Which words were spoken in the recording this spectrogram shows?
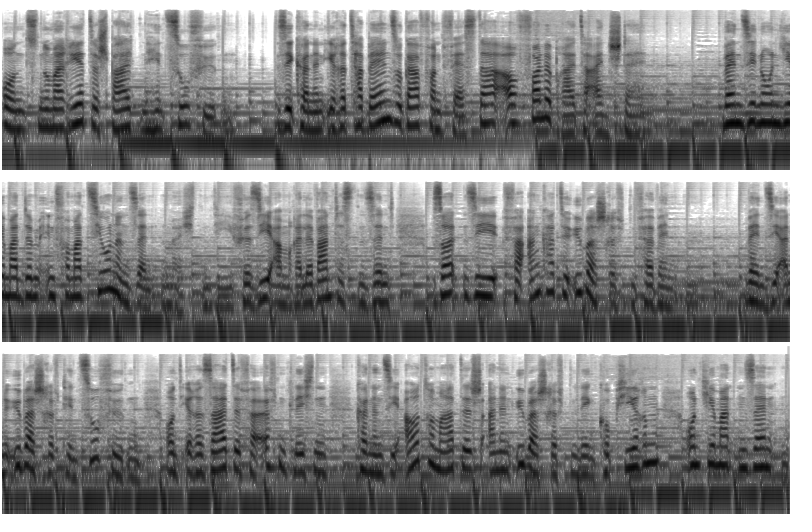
und nummerierte Spalten hinzufügen. Sie können Ihre Tabellen sogar von fester auf volle Breite einstellen. Wenn Sie nun jemandem Informationen senden möchten, die für Sie am relevantesten sind, sollten Sie verankerte Überschriften verwenden. Wenn Sie eine Überschrift hinzufügen und Ihre Seite veröffentlichen, können Sie automatisch einen Überschriftenlink kopieren und jemanden senden,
